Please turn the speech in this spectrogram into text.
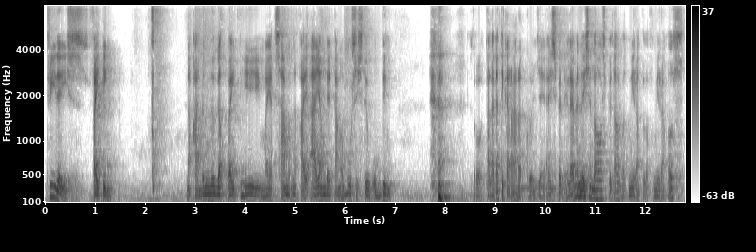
three days fighting. Nakadangagak pa iti mayat samat na kay ayang day tang abusis ti ubing. so talaga ti kararag ko. I spent 11 days in the hospital but miracle of miracles.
